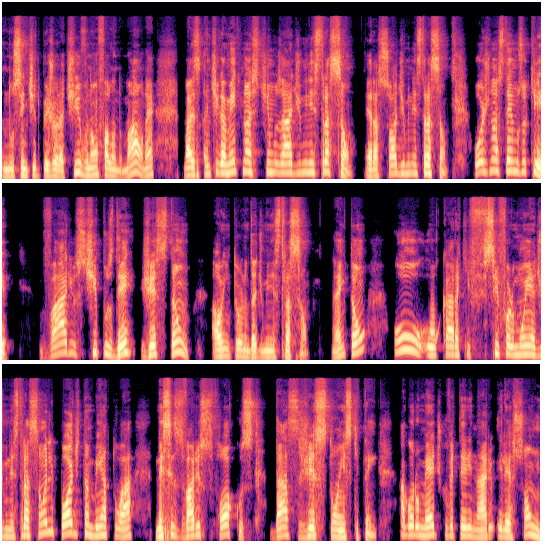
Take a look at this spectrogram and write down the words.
no sentido pejorativo, não falando mal, né? Mas antigamente nós tínhamos a administração, era só administração. Hoje nós temos o quê? Vários tipos de gestão ao entorno da administração. Né? Então, o, o cara que se formou em administração, ele pode também atuar nesses vários focos das gestões que tem. Agora, o médico veterinário, ele é só um.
